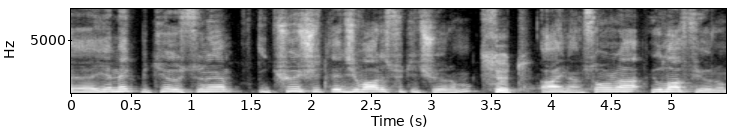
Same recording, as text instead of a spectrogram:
hı. E, yemek bitiyor üstüne 2-3 litre civarı süt içiyorum. Süt. Aynen. Sonra yulaf yiyorum.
